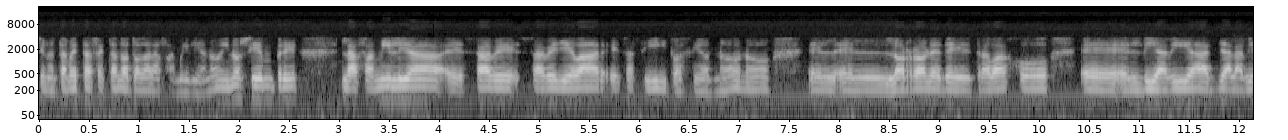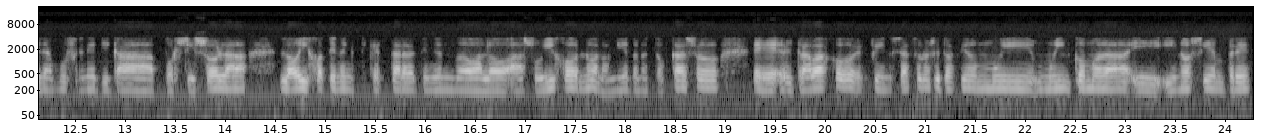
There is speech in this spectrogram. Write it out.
sino también está afectando a toda la familia, ¿no? Y no siempre la familia eh, sabe sabe llevar esa situación, ¿no? no el, los roles de trabajo, el día a día, ya la vida es muy frenética por sí sola, los hijos tienen que estar atendiendo a, a sus hijos, ¿no? A los nietos en estos casos, el trabajo en fin, se hace una situación muy muy incómoda y, no siempre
